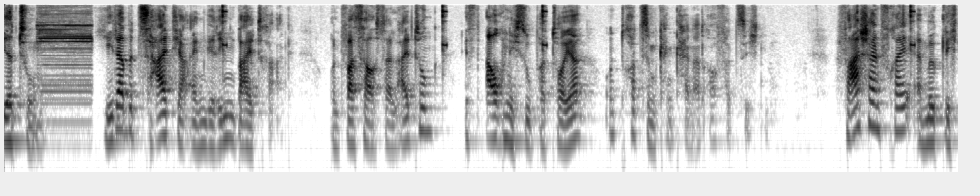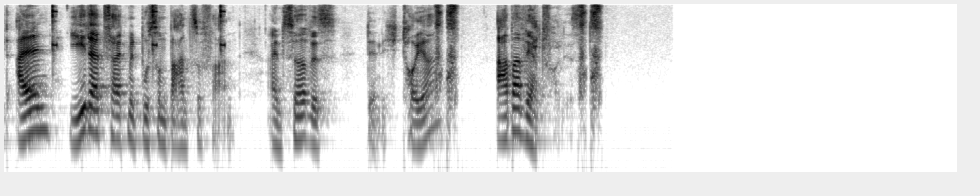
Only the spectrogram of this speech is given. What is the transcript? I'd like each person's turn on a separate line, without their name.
Irrtum. Jeder bezahlt ja einen geringen Beitrag. Und Wasser aus der Leitung ist auch nicht super teuer und trotzdem kann keiner darauf verzichten. Fahrscheinfrei ermöglicht allen, jederzeit mit Bus und Bahn zu fahren. Ein Service, der nicht teuer, aber wertvoll ist.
